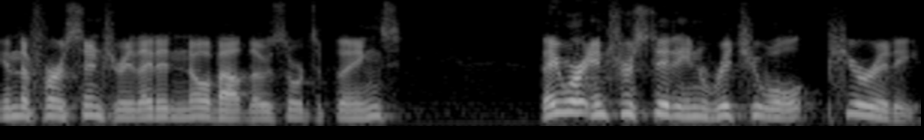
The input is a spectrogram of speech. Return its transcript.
in the first century. They didn't know about those sorts of things. They were interested in ritual purity.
